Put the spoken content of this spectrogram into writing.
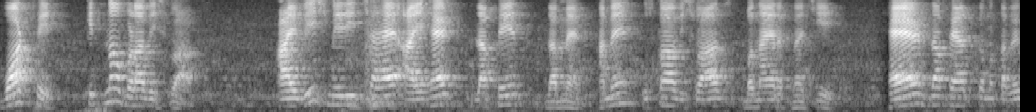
वॉट फेथ कितना बड़ा विश्वास? आई विश मेरी इच्छा है I had the faith the man हमें उसका विश्वास बनाए रखना चाहिए। हैड द फेथ का मतलब है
